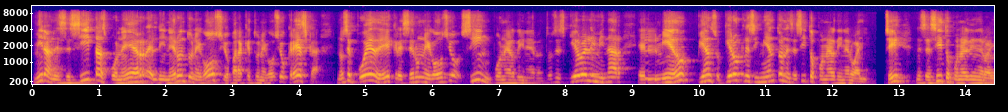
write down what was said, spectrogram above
mira, necesitas poner el dinero en tu negocio para que tu negocio crezca. No se puede crecer un negocio sin poner dinero. Entonces, quiero eliminar el miedo, pienso, quiero crecimiento, necesito poner dinero ahí. ¿Sí? Necesito poner dinero ahí.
